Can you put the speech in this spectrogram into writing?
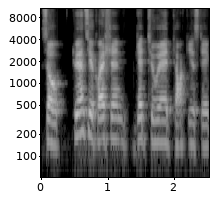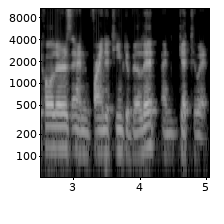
So to answer your question get to it talk to your stakeholders and find a team to build it and get to it.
